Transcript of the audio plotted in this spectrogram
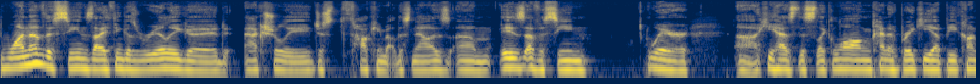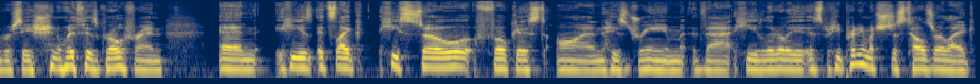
One of the scenes that i think is really good actually just talking about this now is um is of a scene where uh, he has this like long kind of breaky uppy conversation with his girlfriend. And he's it's like he's so focused on his dream that he literally is he pretty much just tells her like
